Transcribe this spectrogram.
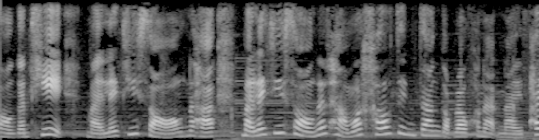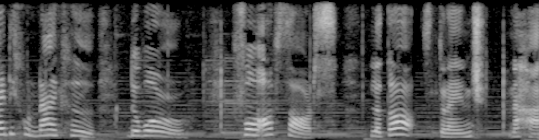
ต่อกันที่หมายเลขที่ 2 นะคะ หมายเลขที่ 2 ถ้าถามว่าเขาจริงจังกับเราขนาดไหนไพ่ที่คุณได้คือ the world four of swords แล้วก็ strange นะคะ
